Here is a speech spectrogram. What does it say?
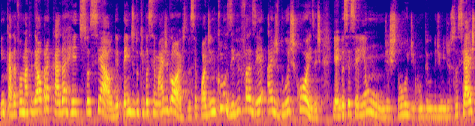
em cada formato ideal para cada rede social. Depende do que você mais gosta. Você pode inclusive fazer as duas coisas. E aí você seria um gestor de conteúdo de mídias sociais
